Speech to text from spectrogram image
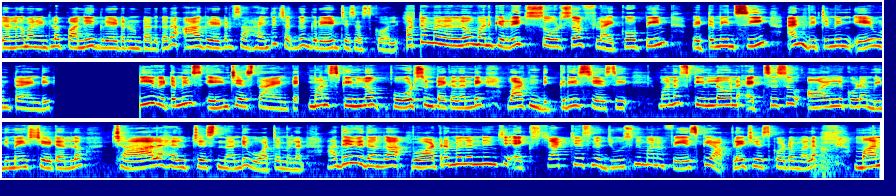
జనరల్గా మన ఇంట్లో పనీర్ గ్రేటర్ ఉంటుంది కదా ఆ గ్రేటర్ సహాయంతో చక్కగా గ్రేడ్ చేసేసుకోవాలి. వాటర్ మెలన్లో మనకి rich source of lycopene vitamin C and vitamin A ఉంటాయండి. ఈ విటమిన్స్ ఏం చేస్తాయంటే మన స్కిన్లో పోర్స్ ఉంటాయి కదండి వాటిని డిక్రీజ్ చేసి మన స్కిన్లో ఉన్న ఎక్సెస్ ఆయిల్ని కూడా మినిమైజ్ చేయడంలో చాలా హెల్ప్ చేస్తుందండి వాటర్ మిలన్ అదేవిధంగా వాటర్ మిలన్ నుంచి ఎక్స్ట్రాక్ట్ చేసిన జ్యూస్ని మనం ఫేస్కి అప్లై చేసుకోవడం వల్ల మన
